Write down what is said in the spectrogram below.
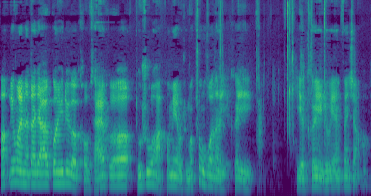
好，另外呢，大家关于这个口才和读书哈方面有什么困惑呢？也可以也可以留言分享啊。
